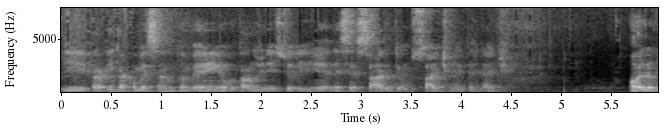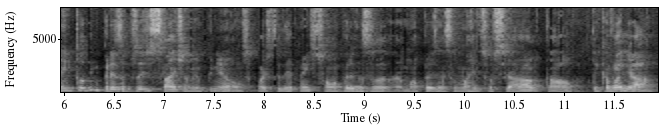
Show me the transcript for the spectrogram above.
E para quem está começando também ou está no início, ele é necessário ter um site na internet? Olha, nem toda empresa precisa de site, na minha opinião. Você pode ter, de repente, só uma presença, uma presença numa rede social e tal. Tem que avaliar.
